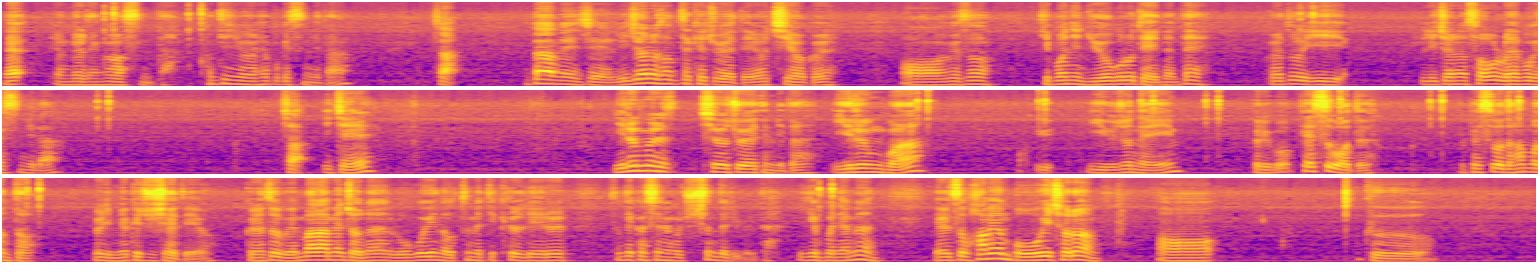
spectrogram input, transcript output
네, 같습니다. continue를 해보겠습니다. 자, 그 다음에 이제 region을 선택해 줘야 돼요, 지역을. 어, 그래서 기본이 뉴욕으로 되어 있는데 그래도 이 region은 서울로 해보겠습니다. 자, 이제 이름을 지어줘야 됩니다. 이름과 유- 이 username 그리고 패스워드 패스워드 한 번 더를 입력해 주셔야 돼요. 그래서 웬만하면 저는 log in automatically를 선택하시는 걸 추천드립니다. 이게 뭐냐면 들어서 화면 보호기처럼 어 그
